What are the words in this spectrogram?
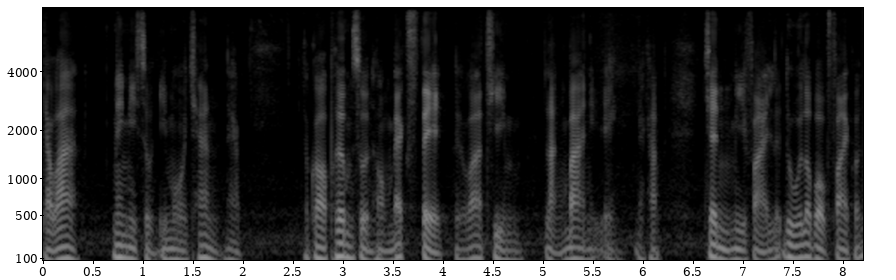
แต่ว่าไม่มีส่วน Emotion นะครับ แล้วก็เพิ่มส่วนของ Backstage หรือว่าทีมหลังบ้านนี่เองนะครับ เช่นมีฝ่ายดูระบบฝ่ายขน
